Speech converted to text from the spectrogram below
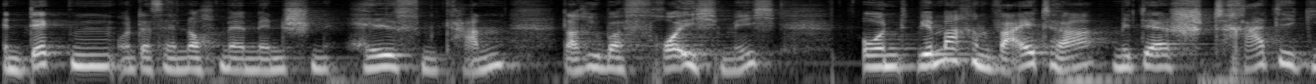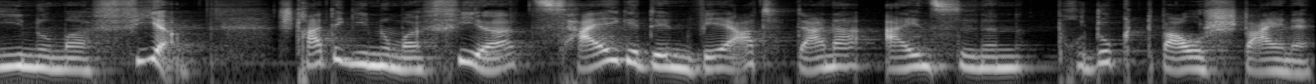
entdecken und dass er noch mehr Menschen helfen kann. Darüber freue ich mich. Und wir machen weiter mit der Strategie Nummer 4. Strategie Nummer 4, zeige den Wert deiner einzelnen Produktbausteine.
